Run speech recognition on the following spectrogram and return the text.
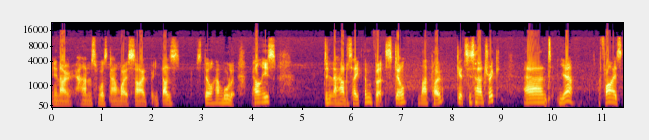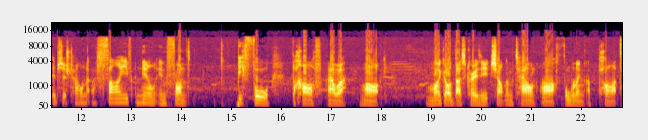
you know, hands was down by his side, but he does still handball it. Penalties, didn't know how to take them, but still, Ladpo gets his hat trick, and yeah, fires Ipswich Town 5 0 in front before the half hour mark. My god, that's crazy. Cheltenham Town are falling apart.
